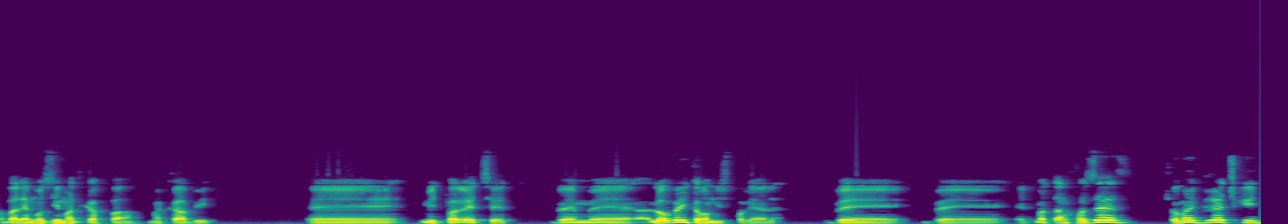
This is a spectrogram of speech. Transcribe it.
אבל הם עושים התקפה, מכבי, אה, מתפרצת, והם אה, לא ביתרון מספרי עליהם. ואת מתן חוזז, שאומר גרצ'קין,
